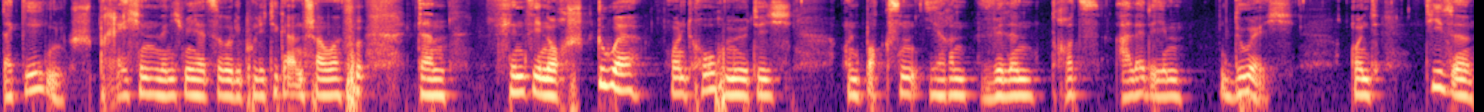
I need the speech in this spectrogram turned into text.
dagegen sprechen, wenn ich mir jetzt so die Politiker anschaue, dann sind sie noch stur und hochmütig und boxen ihren Willen trotz alledem durch. Und diese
